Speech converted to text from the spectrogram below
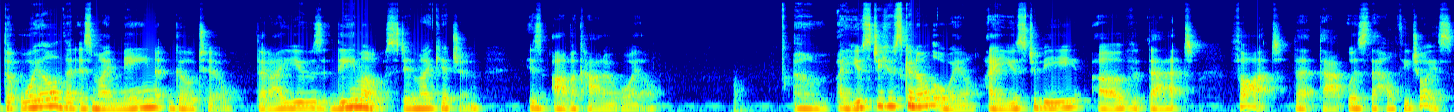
the oil that is my main go to, that I use the most in my kitchen, is avocado oil. Um, I used to use canola oil. I used to be of that thought that that was the healthy choice.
